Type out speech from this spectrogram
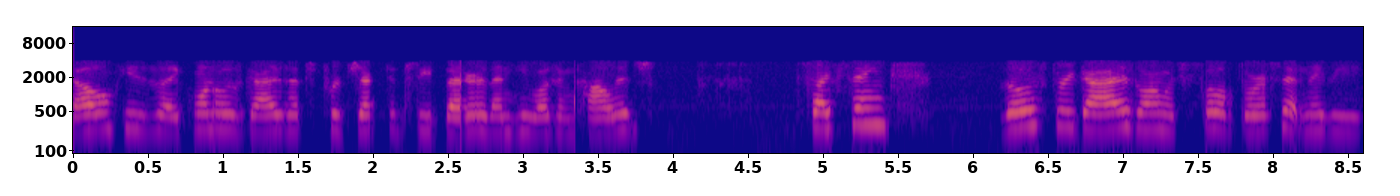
NFL he's like one of those guys that's projected to be better than he was in college. So I think those three guys, along with Phillip Dorsett, maybe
